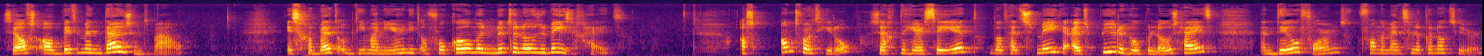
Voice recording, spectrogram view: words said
Zelfs al bidt men duizendmaal. Is gebed op die manier niet een volkomen nutteloze bezigheid? Als antwoord hierop zegt de heer Seyed dat het smeken uit pure hulpeloosheid een deel vormt van de menselijke natuur.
